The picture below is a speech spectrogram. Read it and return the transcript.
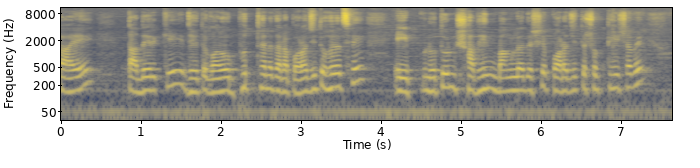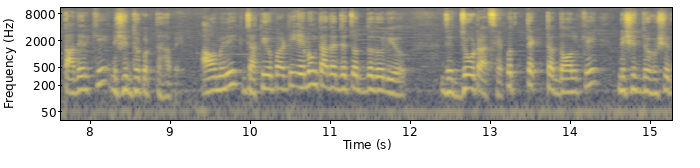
দায়ে তাদেরকে যেহেতু গণ অভ্যুত্থানে তারা পরাজিত হয়েছে, এই নতুন স্বাধীন বাংলাদেশে পরাজিত শক্তি হিসাবে তাদেরকে নিষিদ্ধ করতে হবে। আওয়ামী লীগ, জাতীয় পার্টি এবং তাদের যে চোদ্দ দলীয় যে জোট আছে, প্রত্যেকটা দলকে নিষিদ্ধ ঘোষিত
